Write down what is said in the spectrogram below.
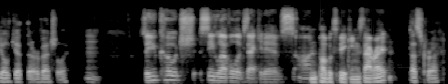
you'll get there eventually. Mm. So you coach C level executives on public speaking, is that right? That's correct.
